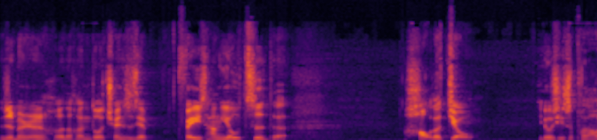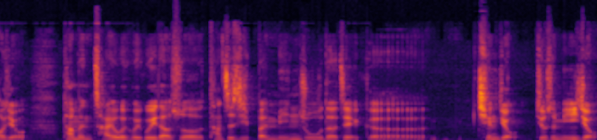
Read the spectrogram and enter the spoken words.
日本人喝的很多全世界非常优质的好的酒，尤其是葡萄酒。他们才会回归到说他自己本民族的这个清酒，就是米酒，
